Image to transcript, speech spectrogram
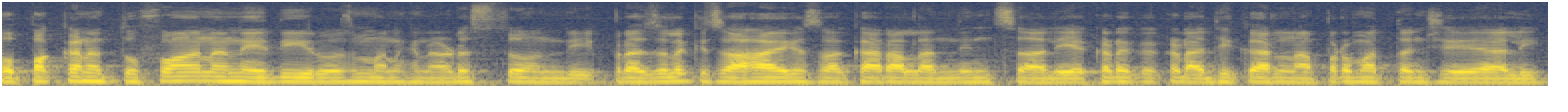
ఓ పక్కన తుఫాన్ అనేది ఈరోజు మనకి నడుస్తోంది. ప్రజలకి సహాయక సహకారాలు అందించాలి. ఎక్కడికక్కడ అధికారులను అప్రమత్తం చేయాలి.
